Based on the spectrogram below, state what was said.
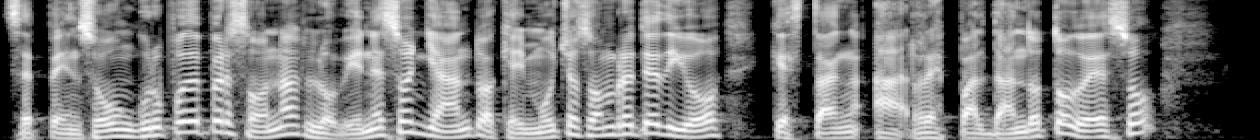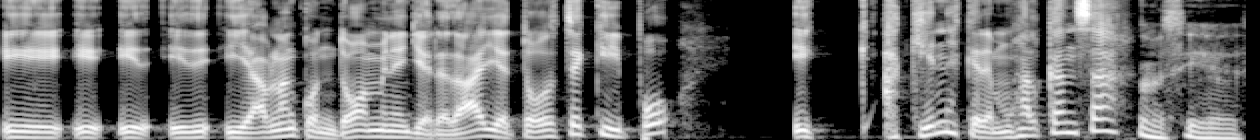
se pensó un grupo de personas, lo viene soñando, aquí hay muchos hombres de Dios que están ah, respaldando todo eso y, y- y- y hablan con Dominic, Yeredaya y todo este equipo. ¿Y a quiénes queremos alcanzar? Así es.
